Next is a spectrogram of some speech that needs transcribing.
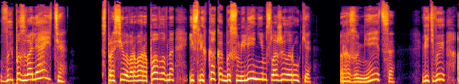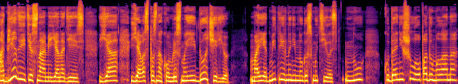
Вы позволяете?» — спросила Варвара Павловна и слегка как бы с умилением сложила руки. «Разумеется. Ведь вы обедаете с нами, я надеюсь. Я... я вас познакомлю с моей дочерью». Мария Дмитриевна немного смутилась. «Ну, куда ни шло», — подумала она.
